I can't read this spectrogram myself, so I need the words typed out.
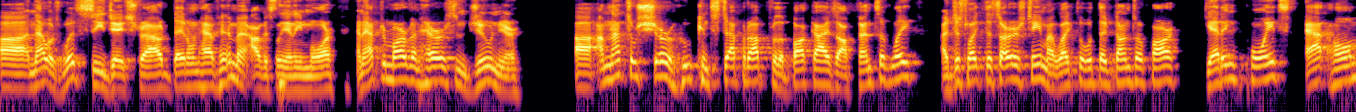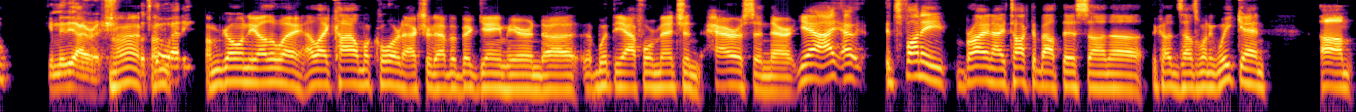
Uh, and that was with CJ Stroud. They don't have him obviously anymore. And after Marvin Harrison Jr., uh, I'm not so sure who can step it up for the Buckeyes offensively. I just like this Irish team. I like what they've done so far. Getting points at home. Give me the Irish. All right, Let's I'm, go, Eddie. I'm going the other way. I like Kyle McCord actually to have a big game here, and uh, with the aforementioned Harrison there. Yeah, I, I, it's funny. Brian, I talked about this on uh, the Cousin Sal's winning weekend. Um,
